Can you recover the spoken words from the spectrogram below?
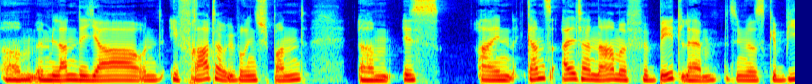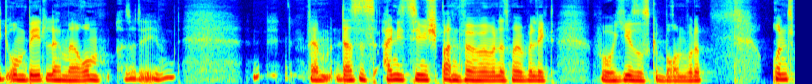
ähm, im Lande Ja. Und Ephrata übrigens spannend, ähm, ist ein ganz alter Name für Bethlehem, beziehungsweise das Gebiet um Bethlehem herum. Also die, das ist eigentlich ziemlich spannend, wenn man das mal überlegt, wo Jesus geboren wurde. Und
